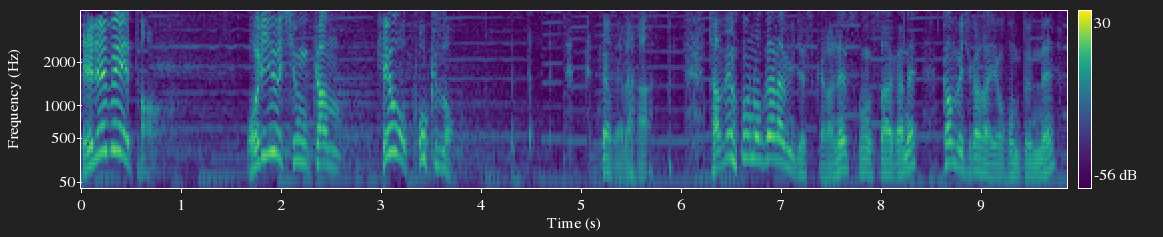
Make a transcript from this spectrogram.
エレベーター。降りる瞬間へをこくぞ。だから食べ物絡みですからねスポンサーがね。勘弁してくださいよ本当にね。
